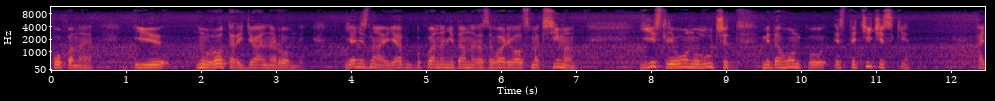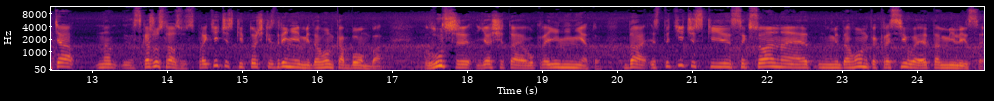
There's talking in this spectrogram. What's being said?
копаная. И ну, ротор идеально ровный. Я не знаю, я буквально недавно разговаривал с Максимом. Если он улучшит медогонку эстетически, хотя, скажу сразу, с практической точки зрения медогонка бомба. Лучше, я считаю, в Украине нету. Да, эстетически, сексуальная медогонка красивая, это Мелисы.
